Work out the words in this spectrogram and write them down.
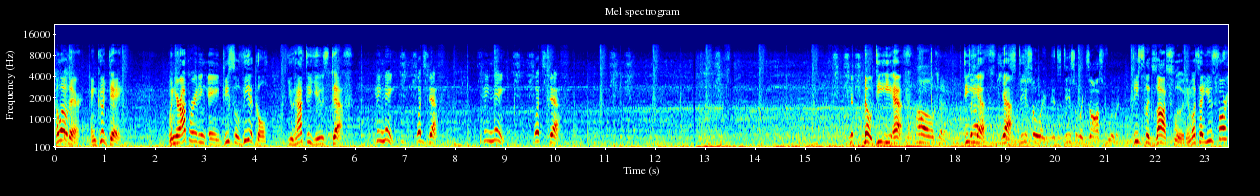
Hello there, and good day. When you're operating a diesel vehicle, you have to use DEF. Hey Nate, what's DEF? Hey Nate, what's DEF? N- No, DEF. Oh, okay. DEF, yeah. It's diesel. It's diesel exhaust fluid. Diesel exhaust fluid. And what's that used for?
